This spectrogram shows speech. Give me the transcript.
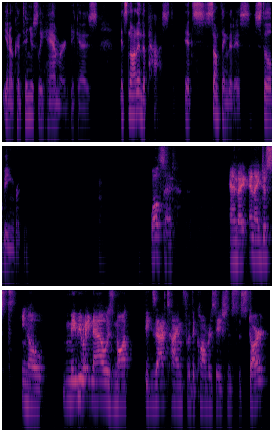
you know, continuously hammered because it's not in the past. It's something that is still being written. Mm-hmm. Well said. And I and I just, you know, maybe right now is not the exact time for the conversations to start.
